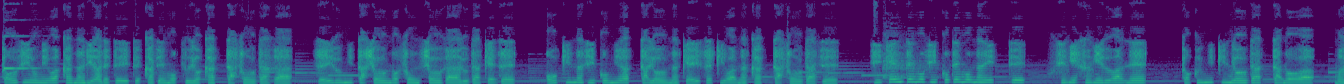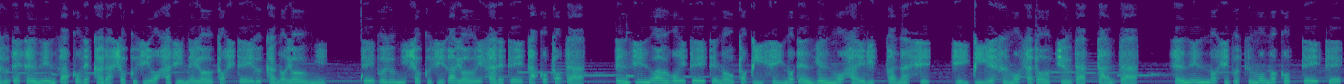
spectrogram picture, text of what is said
当時海はかなり荒れていて風も強かったそうだが、セールに多少の損傷があるだけで、大きな事故にあったような形跡はなかったそうだぜ。事件でも事故でもないって、不思議すぎるわね。特に奇妙だったのは、まるで船員がこれから食事を始めようとしているかのように、テーブルに食事が用意されていたことだ。エンジンは動いていてノート PC の電源も入りっぱなし、GPS も作動中だったんだ。船員の私物も残っていて、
